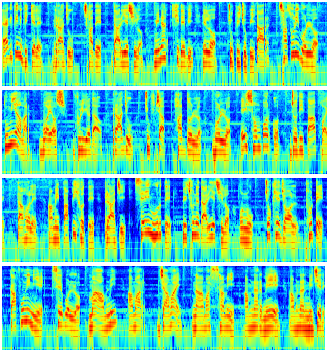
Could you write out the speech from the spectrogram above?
একদিন বিকেলে রাজু ছাদে দাঁড়িয়েছিল। মীনাক্ষী দেবী এলো চুপি চুপি। তার শাশুড়ি বলল, তুমি আমার বয়স, ভুলিয়ে দাও। রাজু চুপচাপ হাত ধরল, বলল, এই সম্পর্ক যদি পাপ হয়, তাহলে আমি পাপি হতে রাজি। সেই মুহূর্তে পেছনে দাঁড়িয়েছিল অনু। চোখে জল, ঠোঁটে কাফুনি নিয়ে সে বলল, মা, আপনি আমার জামাই, না আমার স্বামী, আপনার মেয়ে, আপনার নিজের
